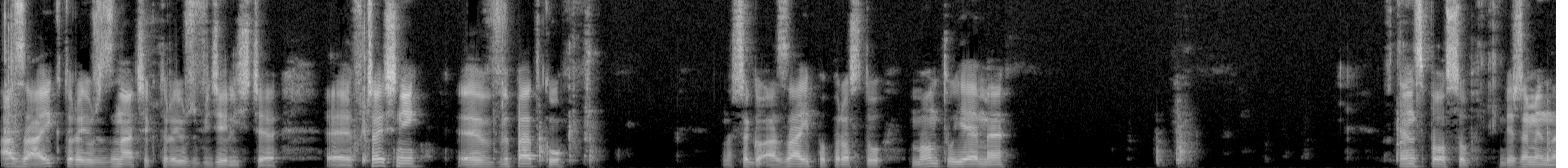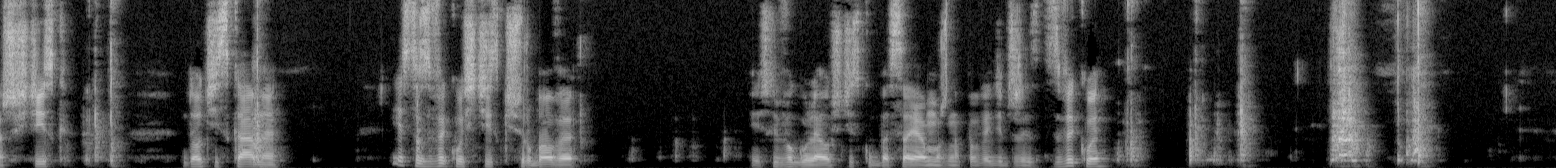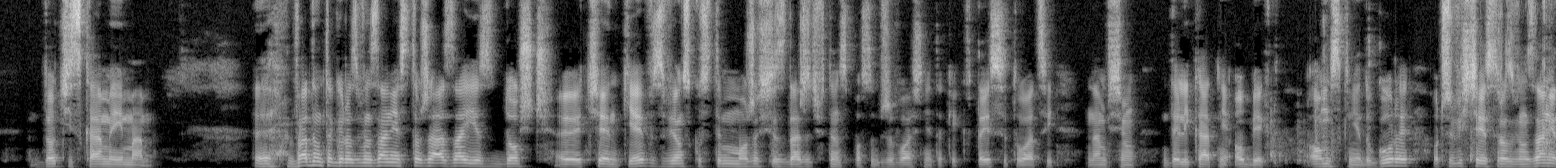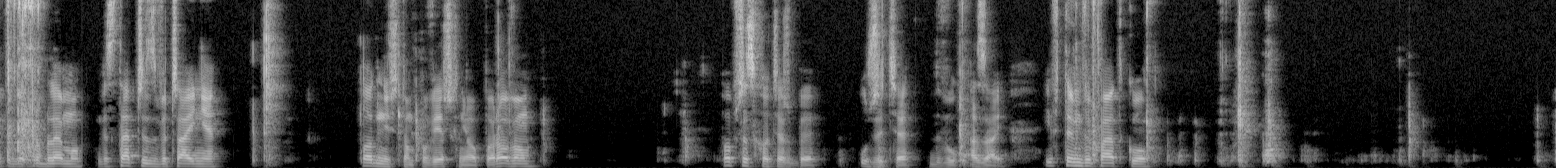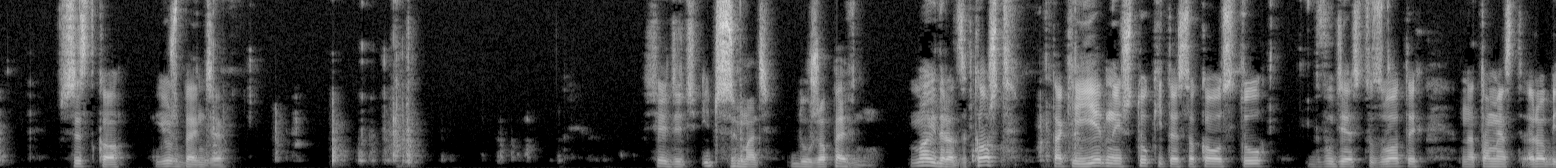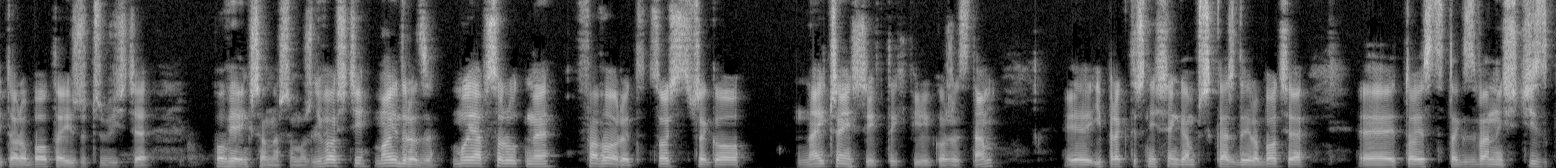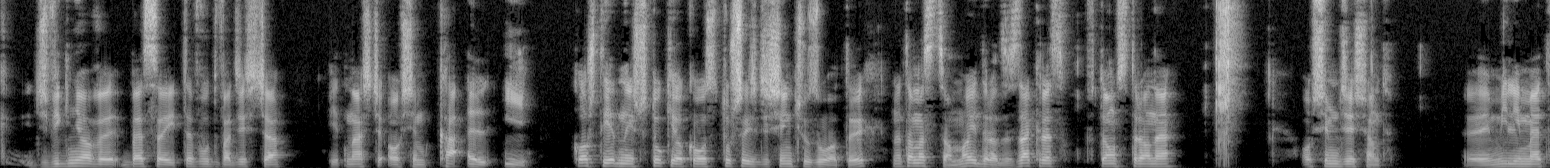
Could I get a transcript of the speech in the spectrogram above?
Azai, które już znacie, które już widzieliście e, wcześniej. E, w wypadku naszego Azai po prostu montujemy w ten sposób. Bierzemy nasz ścisk, dociskamy. Jest to zwykły ścisk śrubowy. Jeśli w ogóle o ścisku Beseya można powiedzieć, że jest zwykły. Dociskamy i mamy. E, Wadą tego rozwiązania jest to, że Azai jest dość e, cienkie, w związku z tym może się zdarzyć w ten sposób, że właśnie tak jak w tej sytuacji nam się delikatnie obiekt omsknie do góry. Oczywiście jest rozwiązanie tego problemu. Wystarczy zwyczajnie podnieść tą powierzchnię oporową poprzez chociażby użycie dwóch Azai. I w tym wypadku wszystko już będzie siedzieć i trzymać dużo pewniej. Moi drodzy, koszt takiej jednej sztuki to jest około 120 zł. Natomiast robi to robotę i rzeczywiście powiększa nasze możliwości. Moi drodzy, mój absolutny faworyt, coś z czego najczęściej w tej chwili korzystam yy, i praktycznie sięgam przy każdej robocie, to jest tak zwany ścisk dźwigniowy Bessey TW20 158 KLI. Koszt jednej sztuki około 160 zł. Natomiast co, moi drodzy, zakres w tą stronę 80 y, mm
